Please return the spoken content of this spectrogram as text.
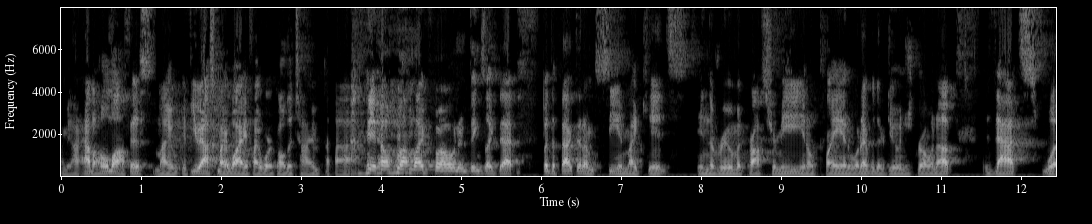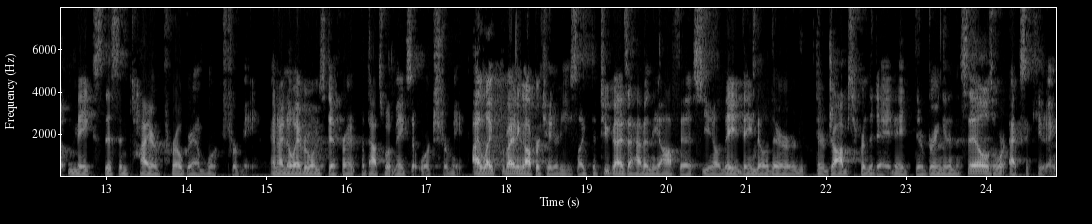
I mean, I have a home office. My if you ask my wife, I work all the time. Uh, you know, on my phone and things like that. But the fact that I'm seeing my kids in the room across from me, you know, playing whatever they're doing, just growing up, that's what makes this entire program work for me. And I know everyone's different, but that's what makes it works for me. I like providing opportunities. Like the two guys I have in the office, you know, they they know their their jobs for the day. They they're bringing in the sales or executing.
